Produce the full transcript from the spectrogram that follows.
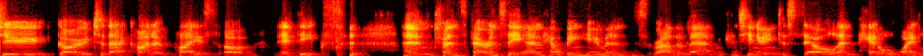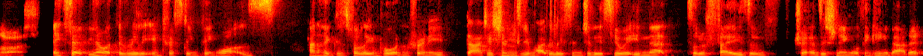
to go to that kind of place of ethics and mm. transparency and helping humans rather than continuing to sell and peddle weight loss. Except, you know what the really interesting thing was? and I think it's probably important for any dietitians who might be listening to this who are in that sort of phase of transitioning or thinking about it,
